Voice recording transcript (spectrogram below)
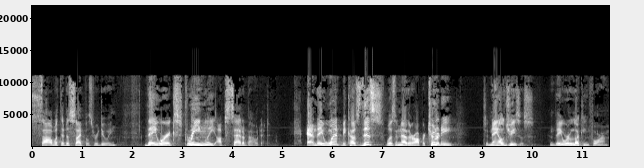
saw what the disciples were doing, they were extremely upset about it. And they went because this was another opportunity to nail Jesus. And they were looking for him.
